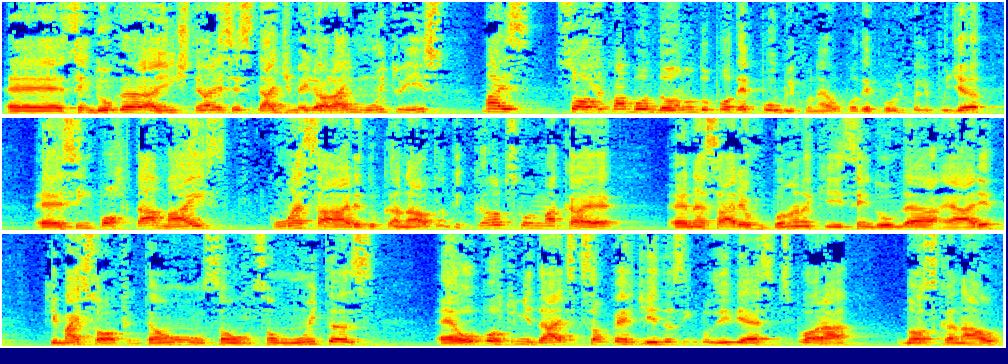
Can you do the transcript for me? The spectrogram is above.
é, sem dúvida, a gente tem uma necessidade de melhorar em muito isso, mas sofre com o abandono do poder público. Né? O poder público ele podia é, se importar mais com essa área do canal, tanto em Campos como em Macaé, é, nessa área urbana, que sem dúvida é a área que mais sofre. Então, são, são muitas é, oportunidades que são perdidas, inclusive essa de explorar o nosso canal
